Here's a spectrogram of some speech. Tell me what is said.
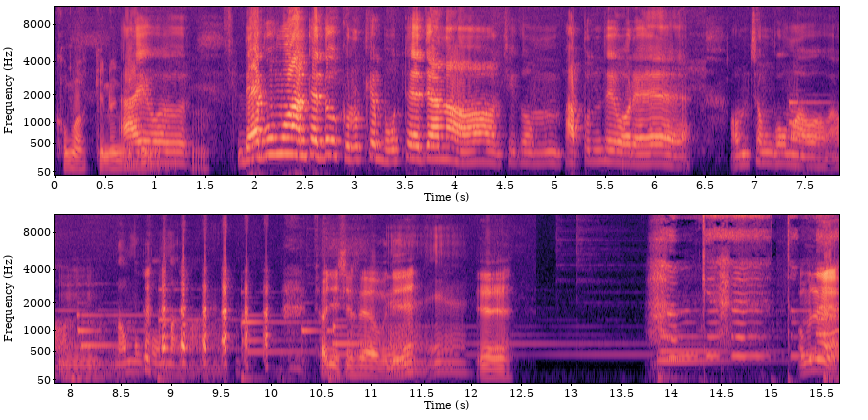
고맙기는 아유 내 부모한테도 그렇게 못하잖아 지금 바쁜 세월에 엄청 고마워 음. 너무 고마워 편히 쉬세요 어머니. 예. 예. 함께했던 어머니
